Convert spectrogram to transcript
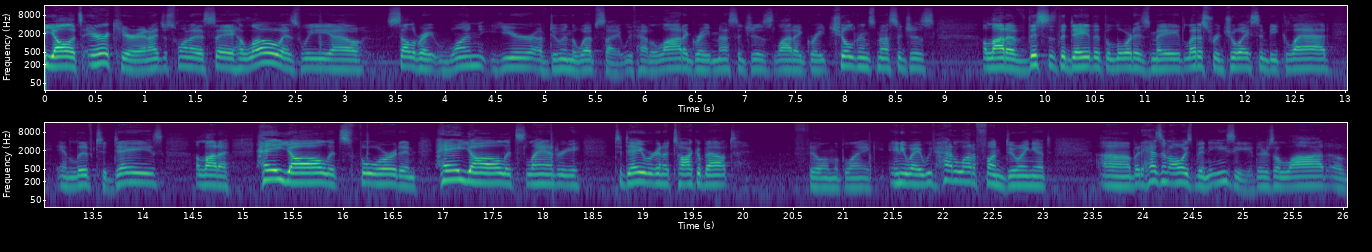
Hey, y'all, it's Eric here, and I just want to say hello as we uh, celebrate one year of doing the website. We've had a lot of great messages, a lot of great children's messages, a lot of this is the day that the Lord has made. Let us rejoice and be glad and live today's. A lot of hey, y'all, it's Ford, and hey, y'all, it's Landry. Today we're going to talk about fill in the blank. Anyway, we've had a lot of fun doing it. Uh, but it hasn't always been easy. There's a lot of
